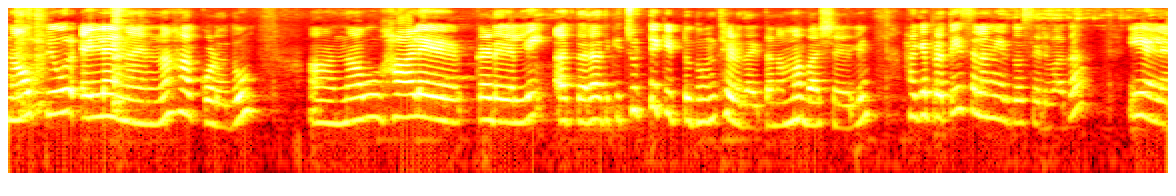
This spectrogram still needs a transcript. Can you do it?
ನಾವು ಪ್ಯೂರ್ ಎಳ್ಳೆಣ್ಣೆಯನ್ನು ಹಾಕ್ಕೊಳ್ಳೋದು. ಆ, ನಾವು ಹಾಳೆ ಕಡೆಯಲ್ಲಿ ಆ ಥರ ಅದಕ್ಕೆ ಚುಟ್ಟಿ ಕಿಟ್ಟುದು ಅಂತ ಹೇಳೋದಾಯ್ತಾ ನಮ್ಮ ಭಾಷೆಯಲ್ಲಿ. ಹಾಗೆ ಪ್ರತಿ ಸಲ ನೀರು ದೋಸೆ ಇರುವಾಗ ಈ ಎಳ್ಳೆ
